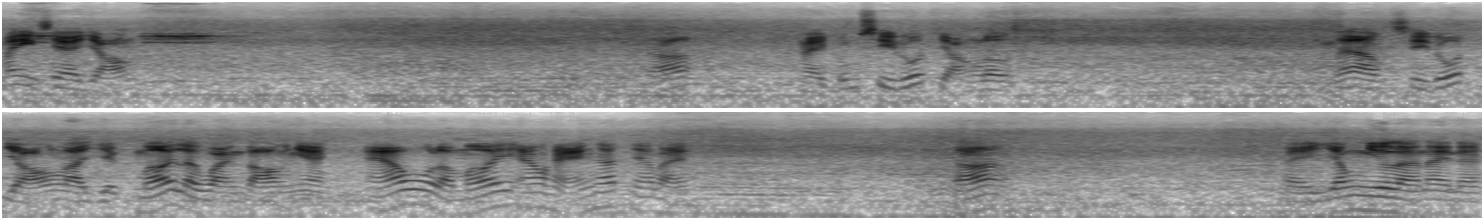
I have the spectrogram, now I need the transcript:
mấy xe dọn. Đó này cũng Sirius dọn luôn. Thấy không? Sirius dọn là giật mới là hoàn toàn nha. Áo là mới áo hãng hết nha bạn. Đó. Này giống như là này nè.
